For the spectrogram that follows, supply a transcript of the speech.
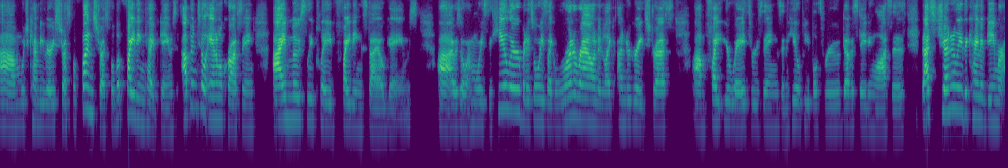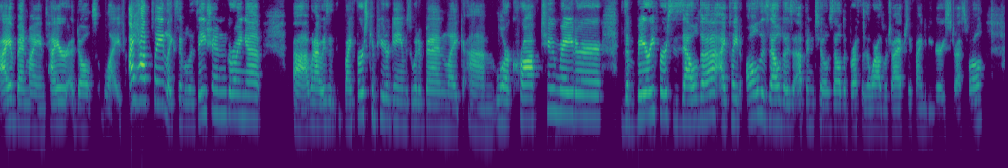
um, which can be very stressful, fun, stressful, but fighting type games. Up until Animal Crossing, I mostly played fighting style games. Uh, I was I'm always the healer, but it's always like run around and like under great stress, um, fight your way through things and heal people through devastating losses. That's generally the kind of gamer I have been my entire adult life. I have played like Civilization growing up uh, when I was in my first computer games would have been like um, Lara Croft, Tomb Raider, the very first Zelda. I played all the Zeldas up until Zelda Breath of the Wild, which I actually find to be very stressful.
